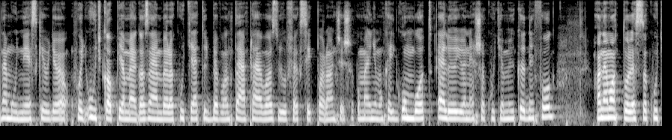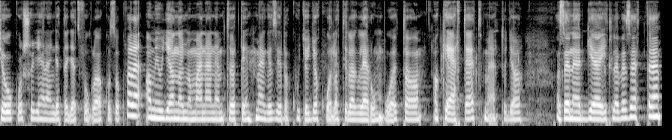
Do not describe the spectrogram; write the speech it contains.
nem úgy néz ki, hogy, a, hogy úgy kapja meg az ember a kutyát, hogy be van táplálva az ülfekszik parancs, és akkor megnyomok egy gombot, előjön, és a kutya működni fog, hanem attól lesz a kutya okos, hogy én rengeteget foglalkozok vele, ami ugye a nagymamánál nem történt meg, ezért a kutya gyakorlatilag lerombolta a kertet, mert hogy a, az energiáit levezette.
